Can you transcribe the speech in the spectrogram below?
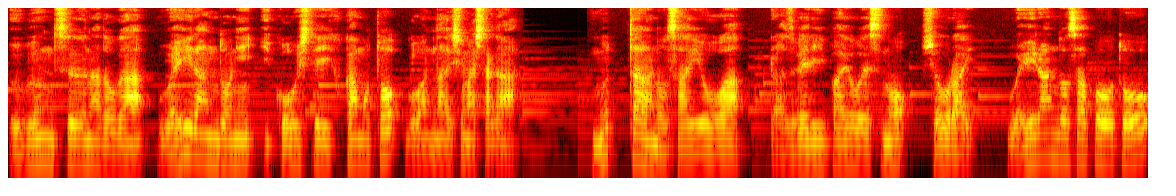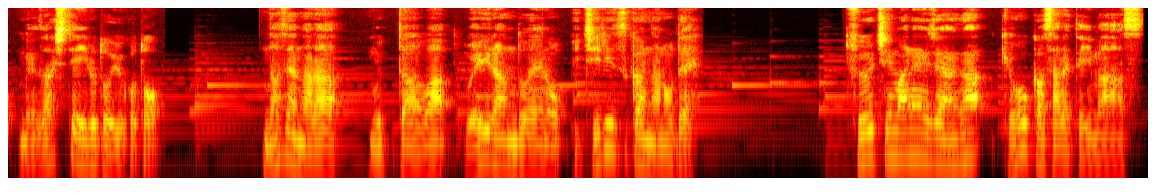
Ubuntu などが Wayland に移行していくかもとご案内しましたが、ムッターの採用はラズベリーパイ OS も将来ウェイランドサポートを目指しているということ。なぜなら、ムッターはウェイランドへの一律化なので、通知マネージャーが強化されています。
